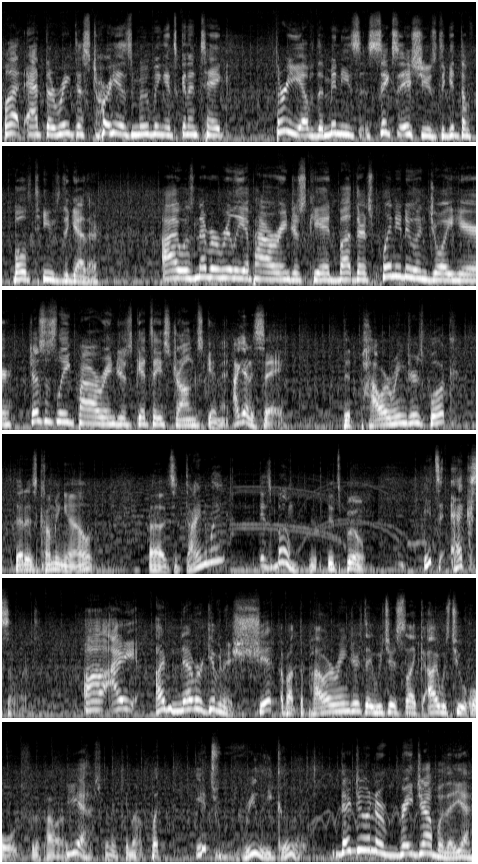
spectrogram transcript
But at the rate the story is moving, it's going to take three of the mini's six issues to get the both teams together. I was never really a Power Rangers kid, but there's plenty to enjoy here. Justice League Power Rangers gets a strong skim it. I gotta say, the Power Rangers book that is coming out, uh, is it Dynamite? It's boom. It's Boom. It's excellent. Uh, I I've never given a shit about the Power Rangers. They were just like I was too old for the Power Rangers Yeah. when they came out. But it's really good. they're doing a great job with it. Yeah.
